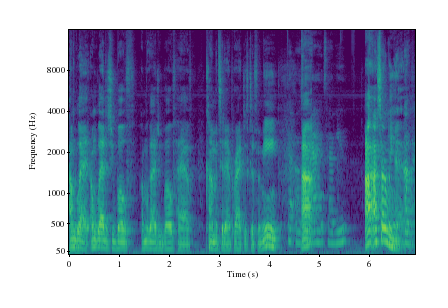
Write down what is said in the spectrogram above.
I'm glad. I'm glad that you both. I'm glad you both have come into that practice. Because for me, I was I- ask, have you? I, I certainly have. Okay.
